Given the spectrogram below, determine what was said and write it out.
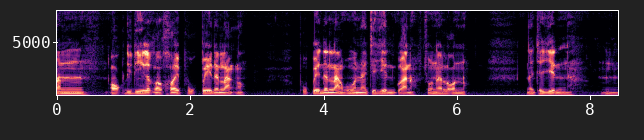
มันออกดีๆ แล้วก็ค่อยผูกเปรด้านล่างเอา ผูกเปรด้านล่างผมว่าน่าจะเย็นกว่าเนะช่วงหน้าร้อนเนาะน่าจะเย็น อืม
